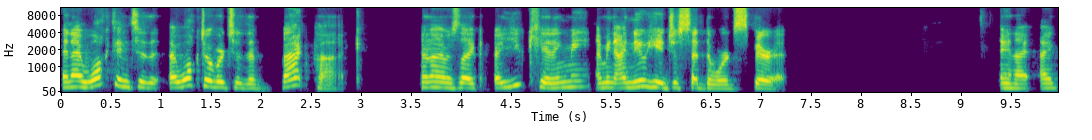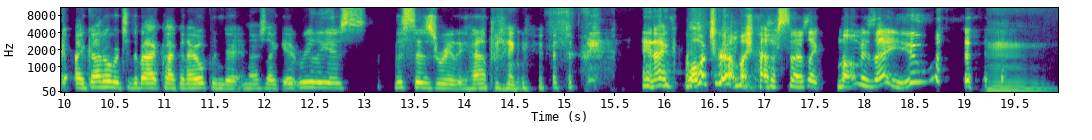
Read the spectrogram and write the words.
And I walked into the, I walked over to the backpack and I was like, Are you kidding me? I mean, I knew he had just said the word spirit. And I, I, I got over to the backpack and I opened it and I was like, It really is, this is really happening. and I walked around my house and I was like, Mom, is that you? Mm.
